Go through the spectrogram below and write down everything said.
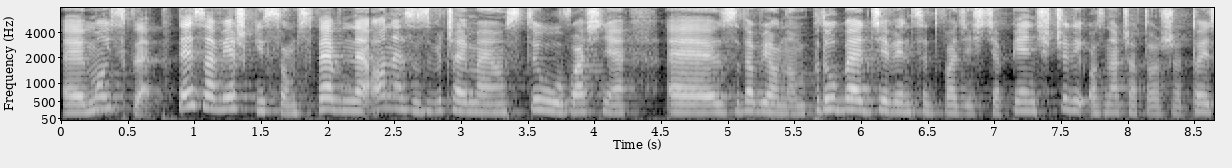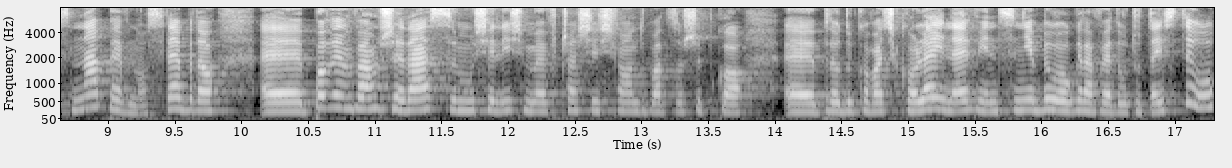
e, mój sklep. Te zawieszki są srebrne, one zazwyczaj mają z tyłu właśnie zrobioną próbę 925, czyli oznacza to, że to jest na pewno srebro. E, powiem Wam, że raz musieliśmy w czasie świąt bardzo szybko e, produkować kolejne, więc nie było graweru tutaj z tyłu,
